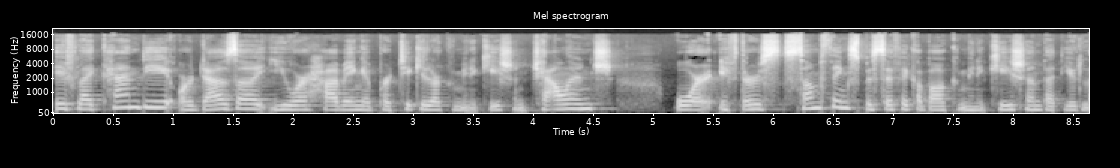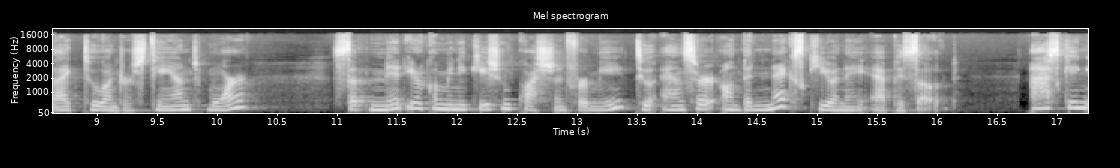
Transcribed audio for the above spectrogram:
If, like Candy or Dazza, you are having a particular communication challenge, or if there's something specific about communication that you'd like to understand more, submit your communication question for me to answer on the next Q&A episode. Asking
